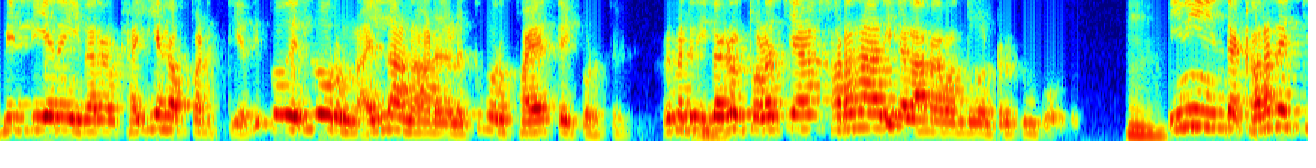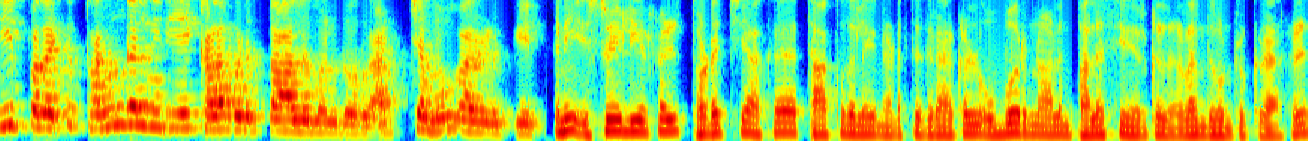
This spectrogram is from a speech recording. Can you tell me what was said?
பில்லியனை இவர்கள் கையகப்படுத்தியது. இப்போது எல்லோரும் எல்லா நாடுகளுக்கும் ஒரு பயத்தை கொடுத்திருக்கு இவர்கள் தொடர்ச்சியாக கடனாளிகளாக வந்து கொண்டிருக்கும் போது. இனி இந்த கடனை தீர்ப்பதற்கு தங்கள் நிதியை களப்படுத்தாலும் என்ற ஒரு அச்சமும் அவர்களுக்கு இனி இஸ்ரேலியர்கள் தொடர்ச்சியாக தாக்குதலை நடத்துகிறார்கள். ஒவ்வொரு நாளும் பலஸ்தீனியர்கள் இழந்து கொண்டிருக்கிறார்கள்.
